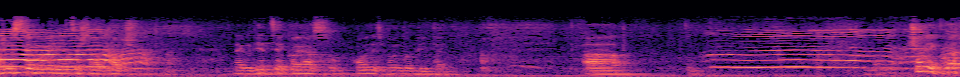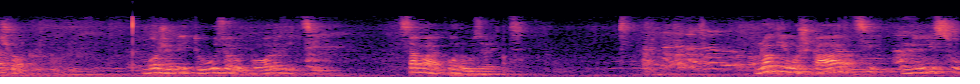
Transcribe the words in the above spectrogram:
ne mislim ove djece što vam nego djece koja su ovdje spomenuti u pitanju. A, čovjek, braćo, može biti u uzoru porodici samo ako on uzorit. Mnogi muškarci nisu,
